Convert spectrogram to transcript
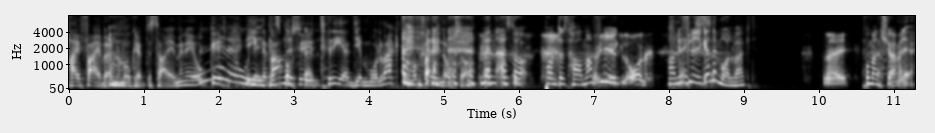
high-five när de åker efter sargen. Men i hockey, Ah. det är i innebandy så är det tredje målvakten hoppar in också. Men alltså, Pontus, har man flyg... Har ni flygande målvakt? Nej. Får man inte köra med det?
